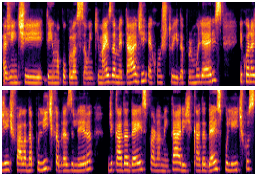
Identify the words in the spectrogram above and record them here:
A gente tem uma população em que mais da metade é constituída por mulheres, e quando a gente fala da política brasileira, de cada 10 parlamentares, de cada 10 políticos,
